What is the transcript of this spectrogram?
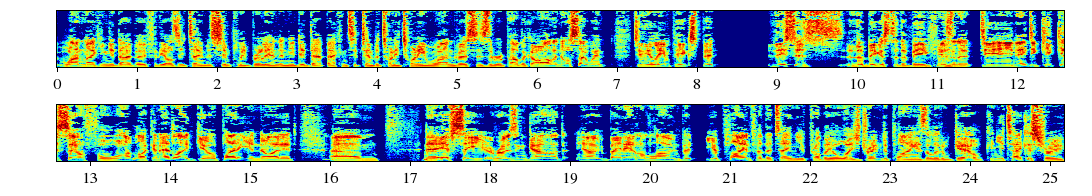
one, making your debut for the Aussie team is simply brilliant, and you did that back in September 2021 versus the Republic of Ireland. Also went to the Olympics, but this is the biggest of the big, isn't it? Do you need to kick yourself for what? Like an Adelaide girl, played at United. Um, now, FC Rosengard, you know, been out on loan, but you're playing for the team you've probably always dreamed of playing as a little girl. Can you take us through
